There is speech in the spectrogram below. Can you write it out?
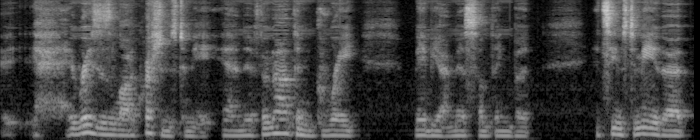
it raises a lot of questions to me. And if they're not, then great. Maybe I missed something, but it seems to me that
